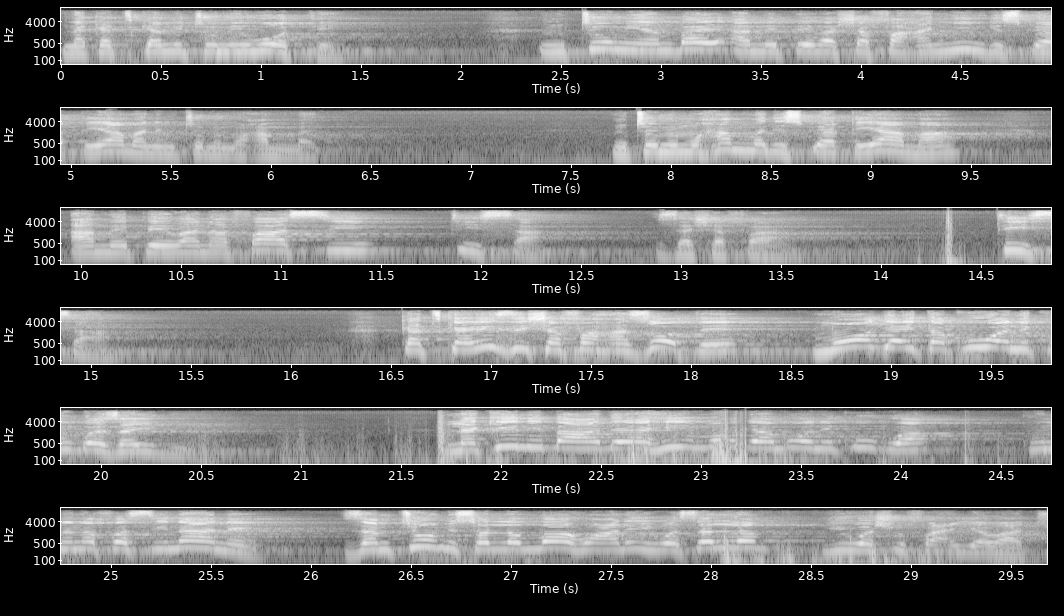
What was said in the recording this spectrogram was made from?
na katika mitumi wote mtumi ambaye amepewa shafaa nyingi siku ya kiyama ni mtume Muhammad. Mtume Muhammad siku ya kiyama amepewa nafasi tisa za shafaa. Tisa. Katika hizi shafaa zote moja itakuwa ni kubwa zaidi. Lakini baada ya hii moja ambayo ni kubwa kuna nafasi nane za mtume sallallahu alaihi wasallam yuwashufaia watu.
